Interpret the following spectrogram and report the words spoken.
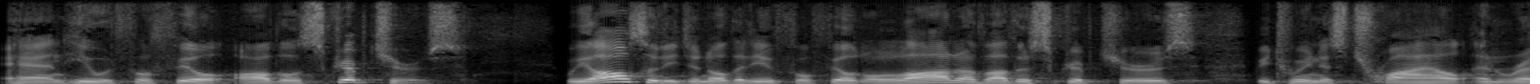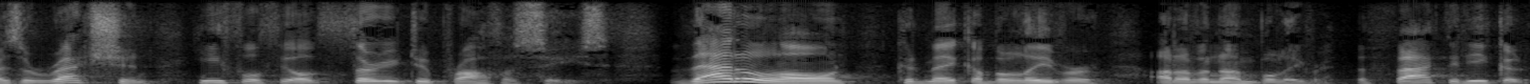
and he would fulfill all those scriptures. We also need to know that he fulfilled a lot of other scriptures between his trial and resurrection. He fulfilled 32 prophecies. That alone could make a believer out of an unbeliever. The fact that he could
